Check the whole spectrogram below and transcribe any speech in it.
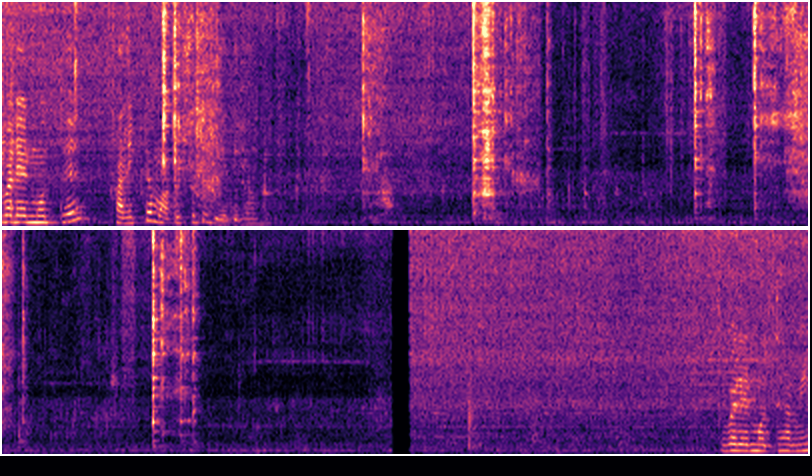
এবার এর মধ্যে খানিকটা মটরশুঁটি দিয়ে দিলাম। এবার এর মধ্যে আমি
